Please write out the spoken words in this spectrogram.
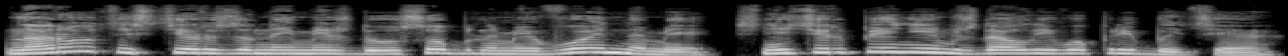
Народ, истерзанный междуусобными войнами, с нетерпением ждал его прибытия.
